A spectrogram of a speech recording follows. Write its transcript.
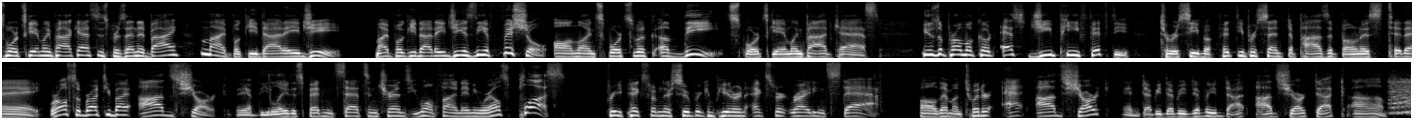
Sports Gambling Podcast is presented by MyBookie.ag. MyBookie.ag is the official online sportsbook of the Sports Gambling Podcast. Use the promo code SGP50 to receive a 50% deposit bonus today. We're also brought to you by Odds Shark. They have the latest betting stats and trends you won't find anywhere else, plus free picks from their supercomputer and expert writing staff. Follow them on Twitter at OddsShark and www.oddshark.com.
